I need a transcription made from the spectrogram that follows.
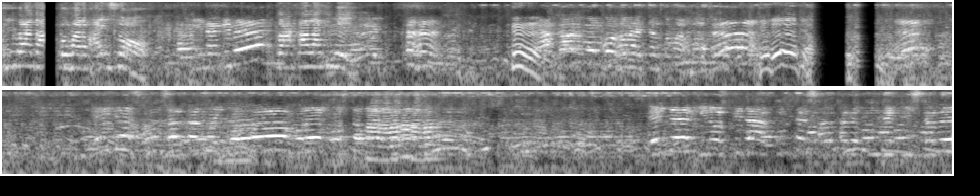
নিবা যা তোমার ভাই সহ টাকা লাগবে। হ্যাঁ? এই যে সংসারটা তুই করে কষ্ট এই যে গৃহস্থীটা কোনটা সাল থাকে কোনটা কৃষ খাবে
